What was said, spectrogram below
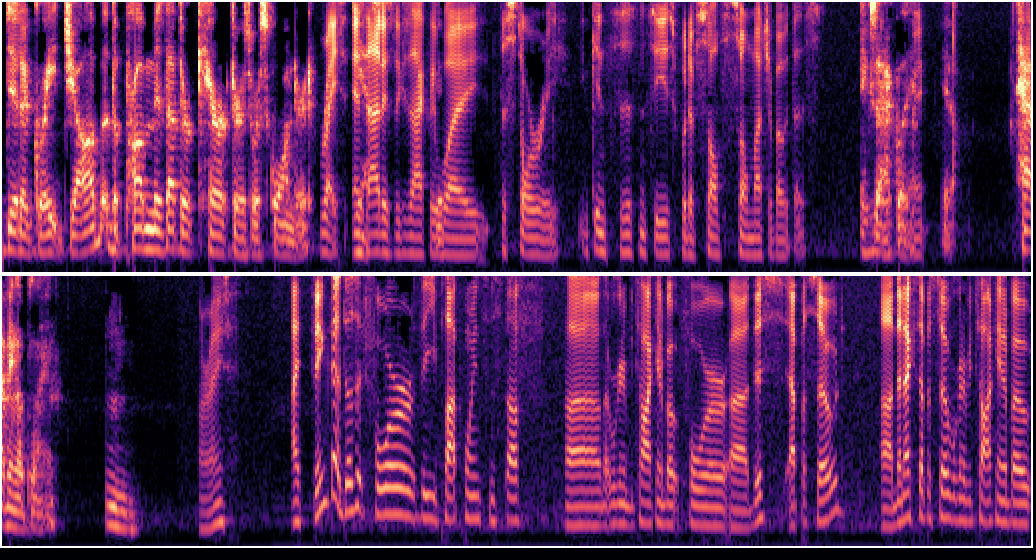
did a great job. The problem is that their characters were squandered. Right, and that Yes. is exactly why the story inconsistencies would have solved so much about this. Exactly. Right. Yeah. Having a plan. Mm. All right. I think that does it for the plot points and stuff uh, that we're going to be talking about for uh, this episode. Uh, the next episode, we're going to be talking about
